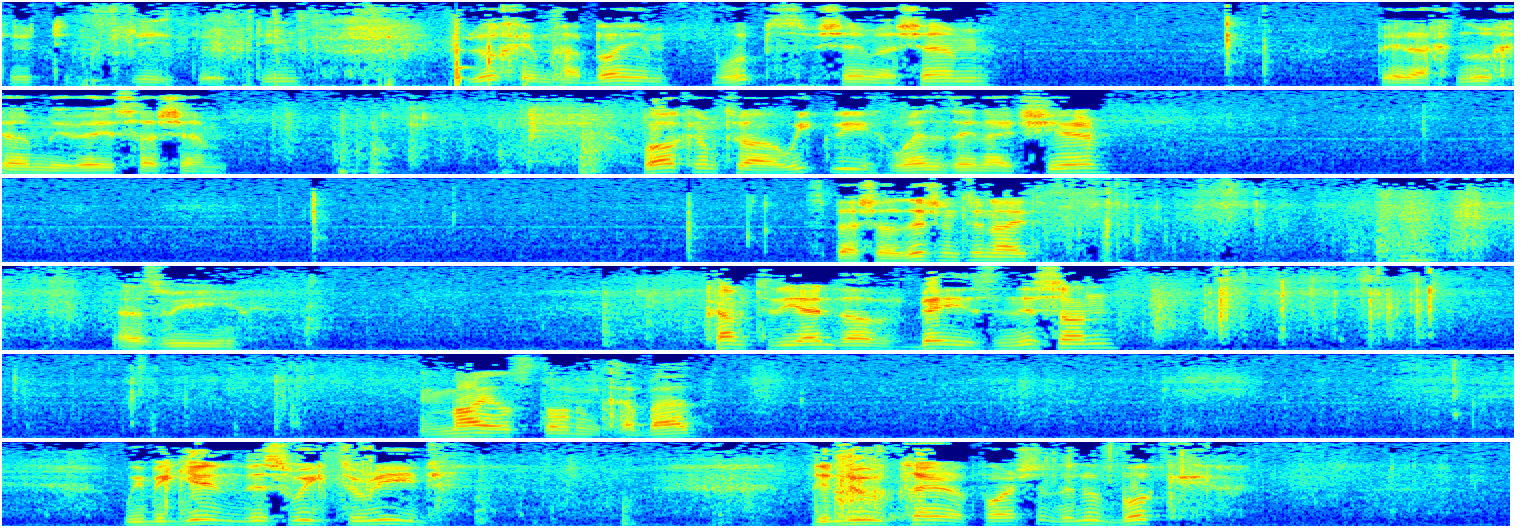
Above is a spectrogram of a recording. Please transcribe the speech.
13, 3, 13. Ruchim haboim, whoops, Shem Hashem, Berachnuchem Miveis Hashem. Welcome to our weekly Wednesday night shir. Special edition tonight. As we come to the end of Beis Nissan, milestone in Chabad. We begin this week to read the new Torah portion, the new book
